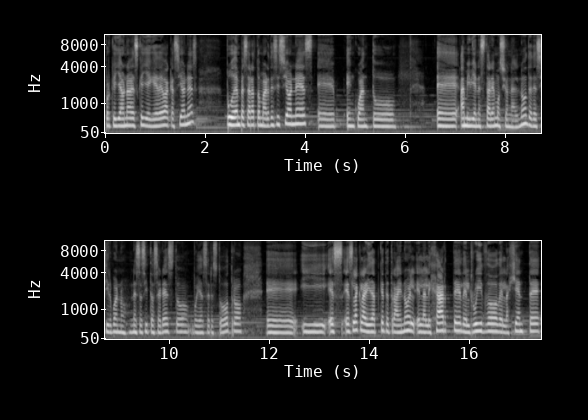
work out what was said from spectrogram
porque ya una vez que llegué de vacaciones, pude empezar a tomar decisiones eh, en cuanto eh, a mi bienestar emocional, ¿no? De decir, bueno, necesito hacer esto, voy a hacer esto otro. Eh, y es, la claridad que te trae, ¿no? El, alejarte del ruido, de la gente,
